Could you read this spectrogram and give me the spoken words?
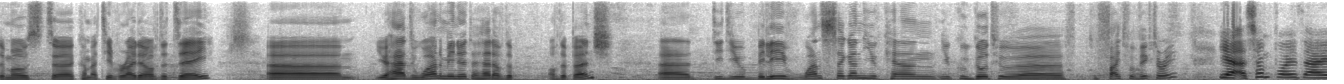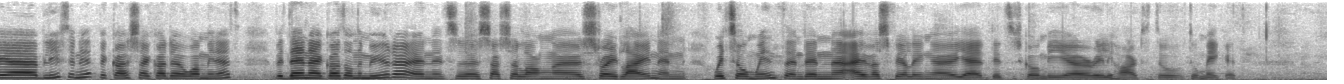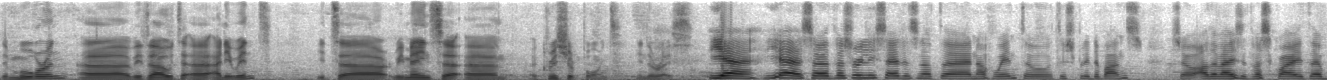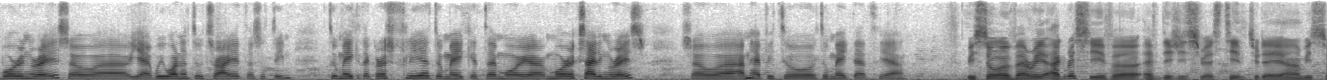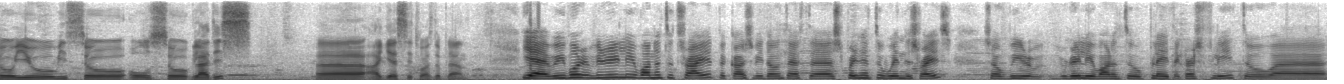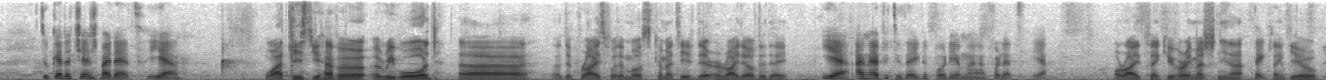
the most uh, combative rider of the day. Um, you had one minute ahead of the of the punch. Uh, did you believe one second you can you could go to uh, to fight for victory? Yeah, at some point I uh, believed in it because I got uh, one minute, but then I got on the Moeren and it's uh, such a long uh, straight line and with some wind, and then I was feeling uh, yeah this is going to be uh, really hard to to make it. The Moeren uh, without uh, any wind, it uh, remains uh, um, a crucial point in the race. Yeah, yeah. So it was really sad. It's not uh, enough wind to, to split the bonds. So otherwise, it was quite a boring race. So uh, yeah, we wanted to try it as a team to make it aggressively, to make it a more uh, more exciting race. So uh, I'm happy to to make that. Yeah. We saw a very aggressive uh, FDJ Suez team today. Huh? We saw you. We saw also Gladys. Uh, I guess it was the plan. Yeah, we, wa- we really wanted to try it because we don't have the sprinter to win this race. So we really wanted to play it aggressively to uh, to get a chance by that. Yeah. Well, at least you have a, a reward, uh, the prize for the most combative rider of the day. Yeah, I'm happy to take the podium uh, for that. Yeah. All right. Thank you very much, Nina. Thank you. Thank you.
